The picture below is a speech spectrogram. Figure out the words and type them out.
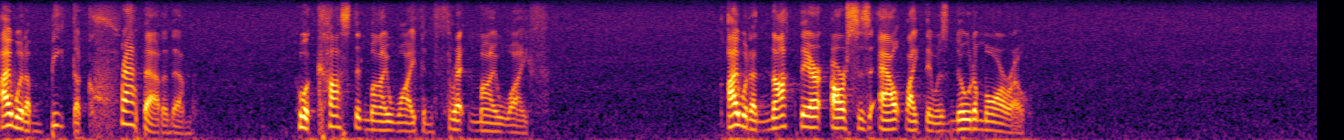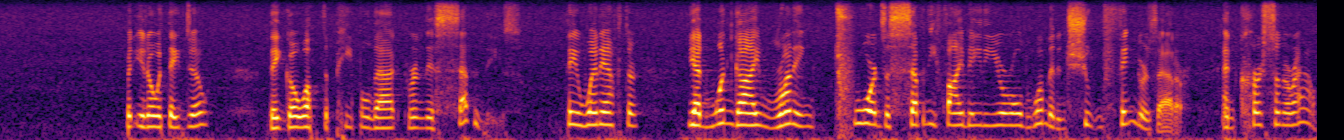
I would have beat the crap out of them who accosted my wife and threatened my wife. I would have knocked their arses out like there was no tomorrow. But you know what they do? They go up to people that are in their 70s. They went after, you had one guy running towards a 75, 80 year old woman and shooting fingers at her and cursing her out.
